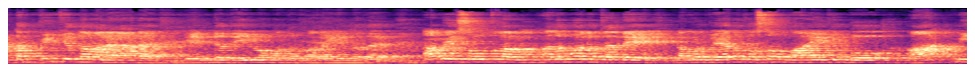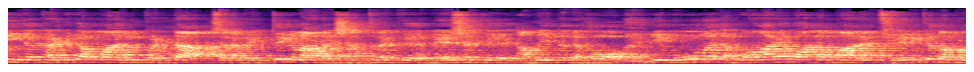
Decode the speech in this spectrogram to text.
അടപ്പിക്കുന്നവനാണ് എന്റെ ദൈവം എന്ന് പറയുന്നത്. അവയെ സ്തോത്രം. അതുപോലെ തന്നെ നമ്മൾ വേദപുസ്തകം വായിക്കുമ്പോൾ ആത്മീക കഴുകന്മാരിൽ പെട്ട ചില വ്യക്തികളാണ് ശത്രുക്ക് മേശക്ക് അഭിനഹോ ഈ മൂന്ന് അപവായപാലന്മാരെ ശരിക്കും നമ്മൾ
